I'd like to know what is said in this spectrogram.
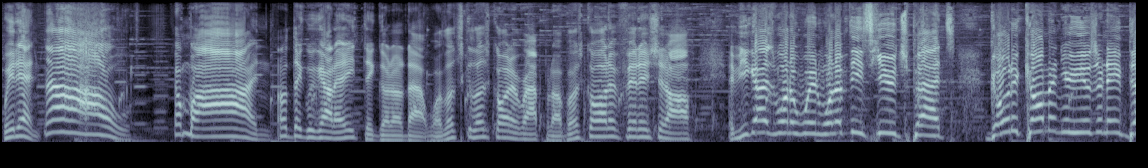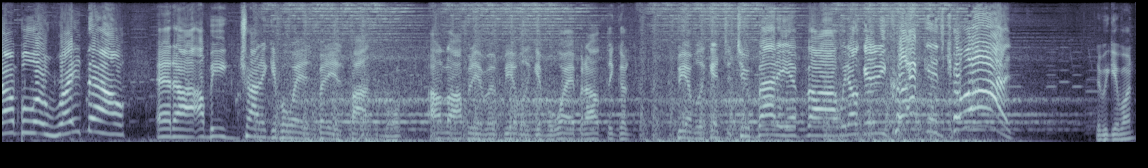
We didn't. No! Come on. I don't think we got anything good on that one. Let's, let's go ahead and wrap it up. Let's go ahead and finish it off. If you guys want to win one of these huge pets, go to comment your username down below right now. And uh, I'll be trying to give away as many as possible. I don't know how many I'm going to be able to give away, but I don't think I'll be able to get to too many if uh, we don't get any Krakens. Come on! Did we get one?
